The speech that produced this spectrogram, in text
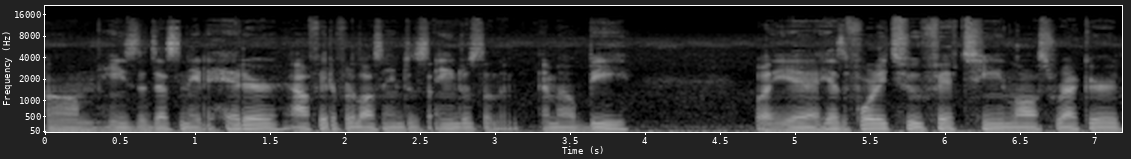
Um, he's the designated hitter, outfitter for the Los Angeles Angels of the MLB. But yeah, he has a 42-15 loss record,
